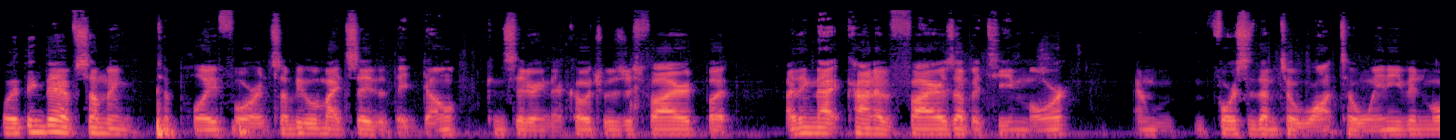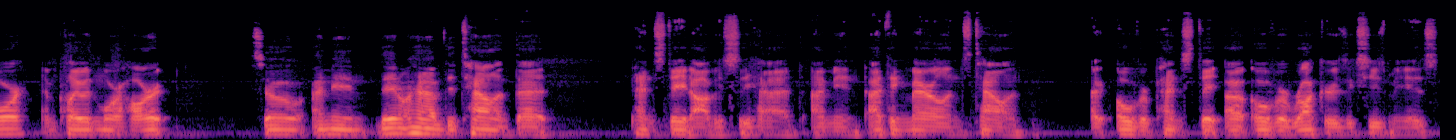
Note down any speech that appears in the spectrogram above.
Well, I think they have something to play for, and some people might say that they don't, considering their coach was just fired. But I think that kind of fires up a team more and forces them to want to win even more and play with more heart. So, I mean, they don't have the talent that Penn State obviously had. I mean, I think Maryland's talent uh, over Penn State, uh, over Rutgers, excuse me, is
